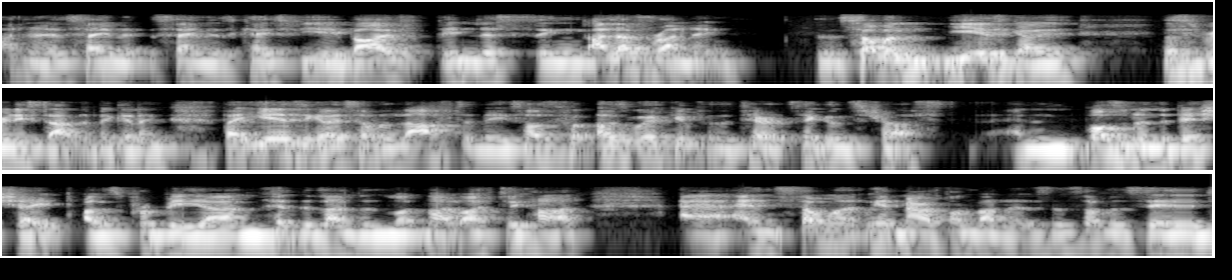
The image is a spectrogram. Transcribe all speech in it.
I don't know the same the same as the case for you, but I've been listening. I love running. Someone years ago, this is really start at the beginning, but years ago, someone laughed at me. So I was, I was working for the Terence Higgins Trust and wasn't in the best shape. I was probably um, hit the London nightlife too hard. Uh, and someone, we had marathon runners, and someone said,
